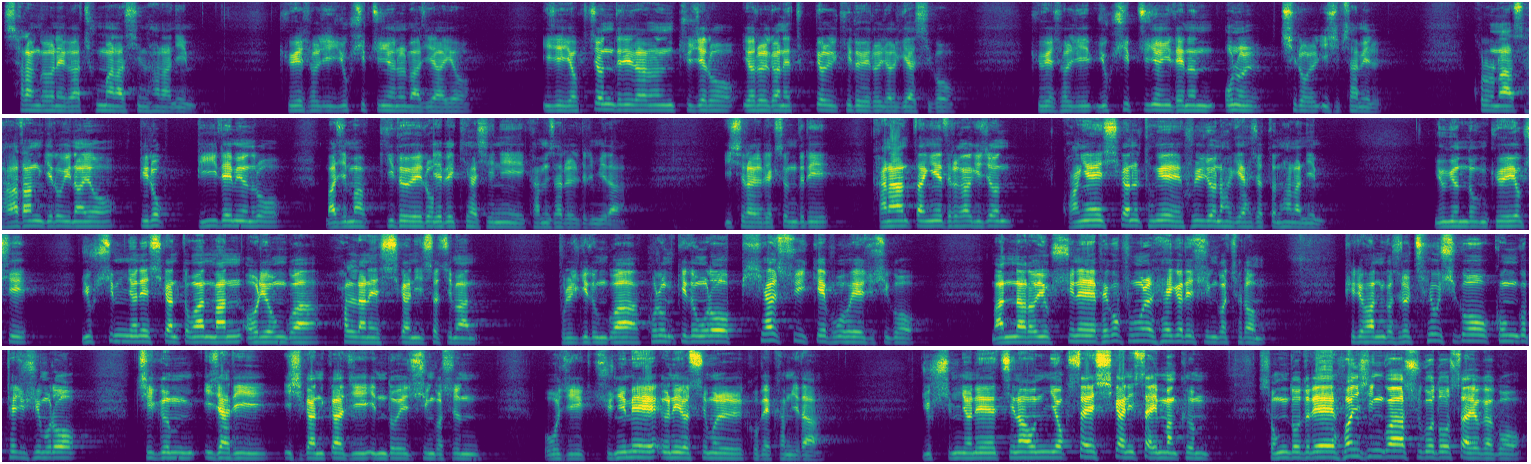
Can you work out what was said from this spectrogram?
사랑과 은혜가 충만하신 하나님, 교회 설립 60주년을 맞이하여 이제 역전들이라는 주제로 열흘간의 특별 기도회를 열게 하시고 교회 설립 60주년이 되는 오늘 7월 23일 코로나 4단계로 인하여 비록 비대면으로 마지막 기도회로 예배케 하시니 감사를 드립니다. 이스라엘 백성들이 가나안 땅에 들어가기 전 광야의 시간을 통해 훈련하게 하셨던 하나님, 용현동 교회 역시 60년의 시간 동안 많은 어려움과 환란의 시간이 있었지만 불기둥과 구름기둥으로 피할 수 있게 보호해 주시고 만나로 육신의 배고픔을 해결해 주신 것처럼 필요한 것을 채우시고 공급해 주심으로 지금 이 자리 이 시간까지 인도해 주신 것은 오직 주님의 은혜였음을 고백합니다. 60년의 지나온 역사의 시간이 쌓인 만큼 성도들의 헌신과 수고도 쌓여가고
